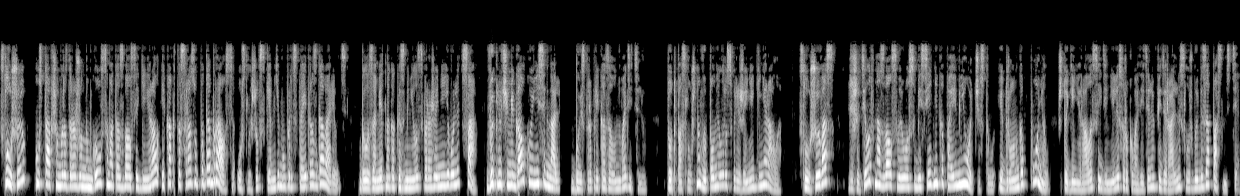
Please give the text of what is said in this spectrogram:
«Слушаю», – уставшим и раздраженным голосом отозвался генерал и как-то сразу подобрался, услышав, с кем ему предстоит разговаривать. Было заметно, как изменилось выражение его лица. «Выключи мигалку и не сигналь», — быстро приказал он водителю. Тот послушно выполнил распоряжение генерала. «Слушаю вас», — Решетилов назвал своего собеседника по имени-отчеству, и Дронго понял, что генерала соединили с руководителем Федеральной службы безопасности.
